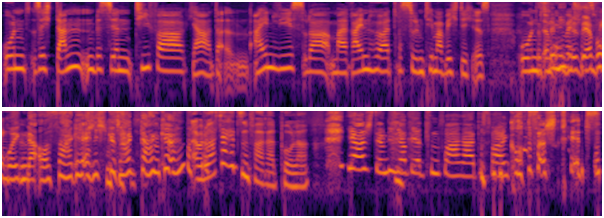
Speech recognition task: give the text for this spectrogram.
und sich dann ein bisschen tiefer ja, einliest oder mal reinhört, was zu dem Thema wichtig ist. Und, das ähm, finde ich eine sehr beruhigende Aussage, ehrlich gesagt. Danke. Aber du hast ja jetzt ein Fahrrad, Pola. Ja, stimmt. Ich habe jetzt ein Fahrrad. Das war ein großer Schritt.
